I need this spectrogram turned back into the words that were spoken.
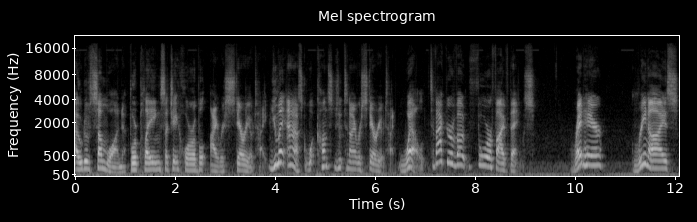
out of someone for playing such a horrible Irish stereotype. You may ask, what constitutes an Irish stereotype? Well, it's a factor of about four or five things red hair, green eyes,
